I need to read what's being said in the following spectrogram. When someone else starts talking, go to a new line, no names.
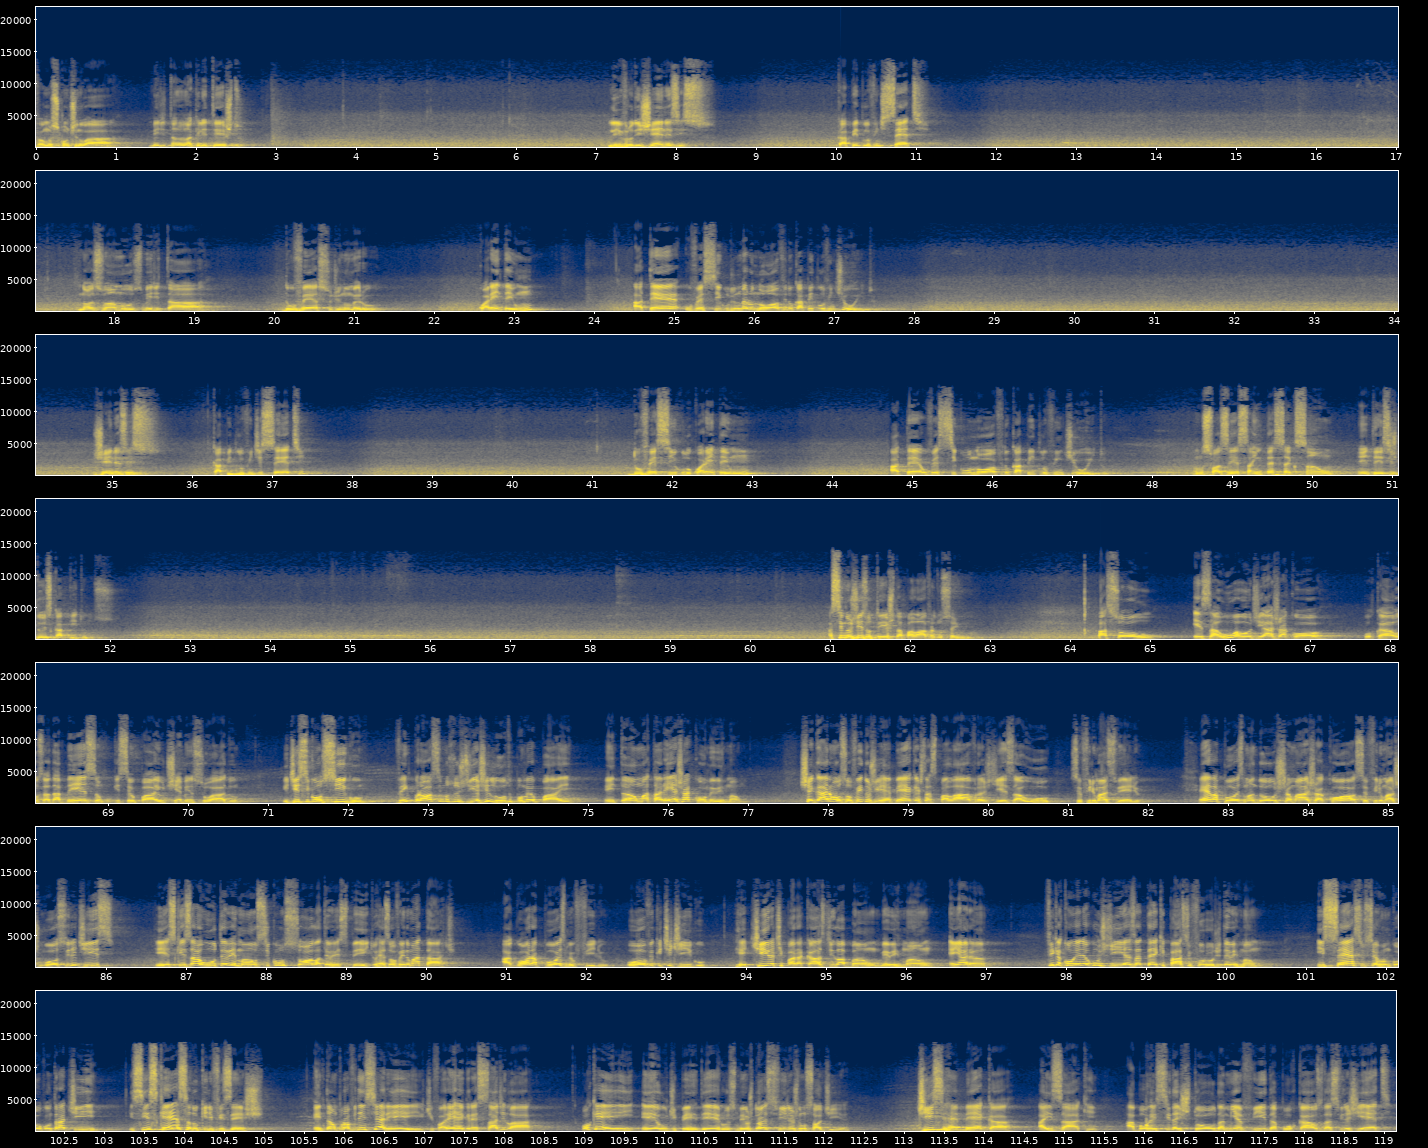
Vamos continuar meditando naquele texto. Livro de Gênesis, capítulo 27. Nós vamos meditar do verso de número 41 até o versículo de número 9 do capítulo 28. Gênesis, capítulo 27, do versículo 41 até o versículo 9 do capítulo 28. Vamos fazer essa intersecção entre esses dois capítulos. Assim nos diz o texto da palavra do Senhor. Passou Esaú a odiar Jacó, por causa da bênção com que seu pai o tinha abençoado, e disse consigo: Vem próximos os dias de luto por meu pai, então matarei a Jacó, meu irmão. Chegaram aos ouvidos de Rebeca estas palavras de Esaú, seu filho mais velho. Ela, pois, mandou chamar Jacó, seu filho mais moço, e lhe disse: Eis que Esaú, teu irmão, se consola a teu respeito, resolvendo matar-te. Agora, pois, meu filho, ouve o que te digo: retira-te para a casa de Labão, meu irmão, em Arã. Fica com ele alguns dias até que passe o furor de teu irmão, e cesse o seu rancor contra ti, e se esqueça do que lhe fizeste. Então providenciarei te farei regressar de lá, porque hei eu de perder os meus dois filhos num só dia. Disse Rebeca a Isaque: Aborrecida estou da minha vida por causa das filhas de Et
